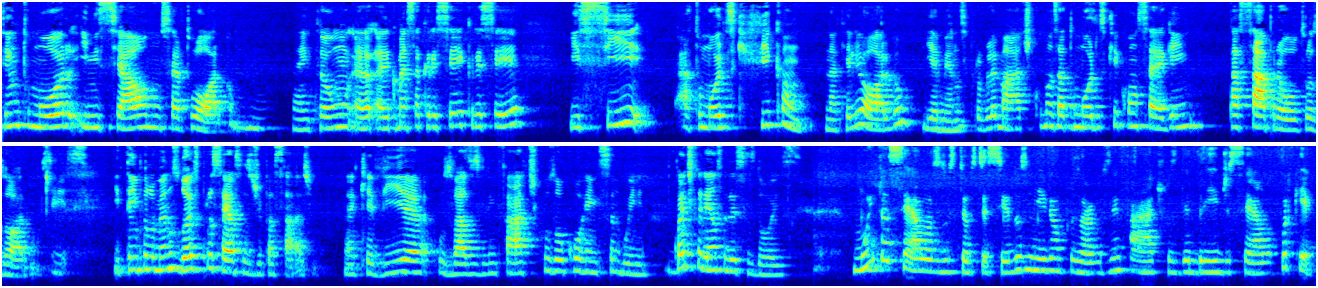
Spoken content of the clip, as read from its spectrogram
tenho um tumor inicial num certo órgão, uhum. né? então ele começa a crescer, crescer, e se há tumores que ficam naquele órgão e é menos problemático, mas há tumores que conseguem passar para outros órgãos. Isso. E tem pelo menos dois processos de passagem, né, que é via os vasos linfáticos ou corrente sanguínea. Qual é a diferença desses dois? Muitas células dos teus tecidos migram para os órgãos linfáticos, debris de célula. Por quê?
